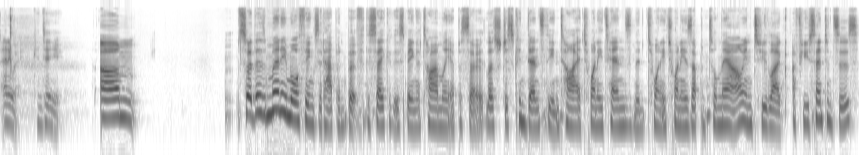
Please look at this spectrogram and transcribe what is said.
anyway, continue. Um, So there's many more things that happened, but for the sake of this being a timely episode, let's just condense the entire 2010s and the 2020s up until now into like a few sentences.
